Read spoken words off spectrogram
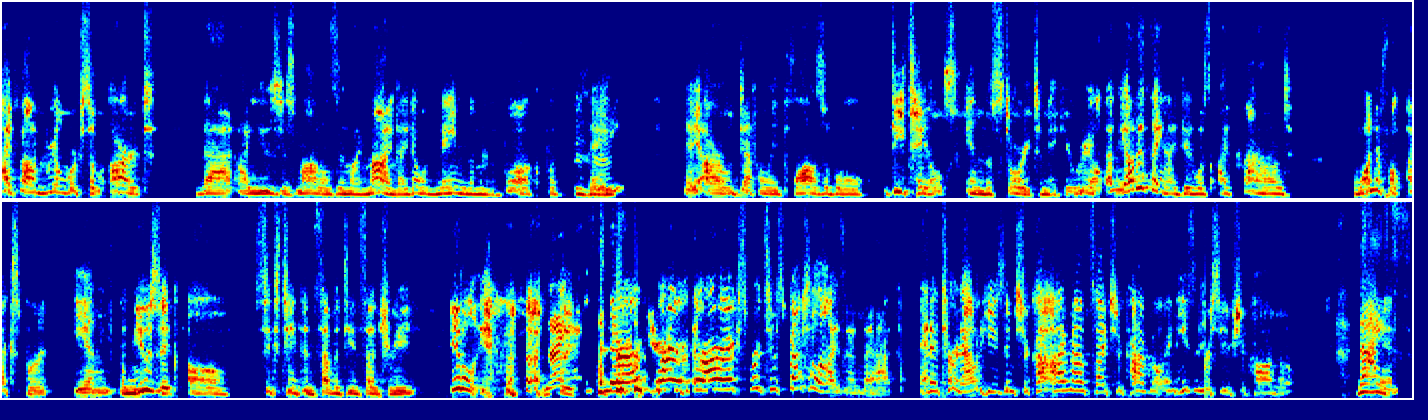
I found real works of art that I used as models in my mind. I don't name them in the book, but Mhm. they, they are definitely plausible details in the story to make it real. And the other thing I did was I found a wonderful expert in the music of 16th and 17th century Italy. nice. and there are, there are there are experts who specialize in that. And it turned out he's in Chicago. I'm outside Chicago, and he's in the University of Chicago. Nice.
